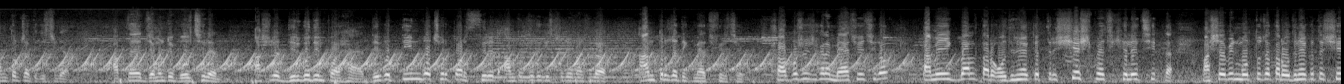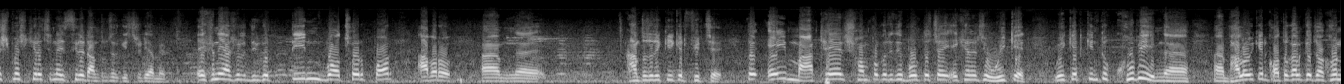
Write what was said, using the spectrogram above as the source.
আন্তর্জাতিক স্টেডিয়াম। আপনি যেমনটি বলছিলেন, আসলে দীর্ঘদিন পর হ্যাঁ দীর্ঘ তিন বছর পর সিলেট আন্তর্জাতিক স্টেডিয়াম আসলে আন্তর্জাতিক ম্যাচ ফিরছে। সর্বশেষ এখানে ম্যাচ হয়েছিল তামিম ইকবাল, তার অধিনায়কত্বের শেষ ম্যাচ খেলেছি মাসাবিন মুর্তজা, তার অধিনায়কত্বের শেষ ম্যাচ খেলেছেন এই সিলেট আন্তর্জাতিক স্টেডিয়ামে। এখানে আসলে দীর্ঘ তিন বছর পর আবারও আন্তর্জাতিক ক্রিকেট ফিরছে। তো এই মাঠের সম্পর্কে যদি বলতে চাই, এখানে যে উইকেট উইকেট কিন্তু খুবই ভালো উইকেট গতকালকে যখন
